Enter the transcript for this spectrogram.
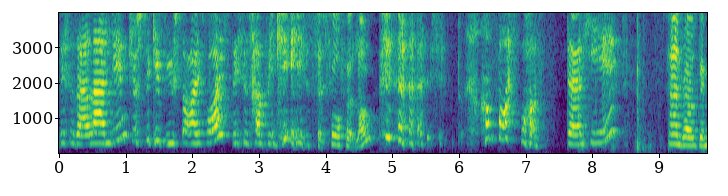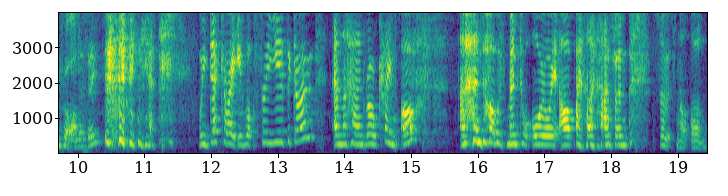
This is our landing, just to give you size wise. This is how big it is. It's four foot long. I'm five one. Down here. Handrail's been put on, I see. yeah. We decorated what three years ago, and the handrail came off, and I was meant to oil it up, and I haven't, so it's not on.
